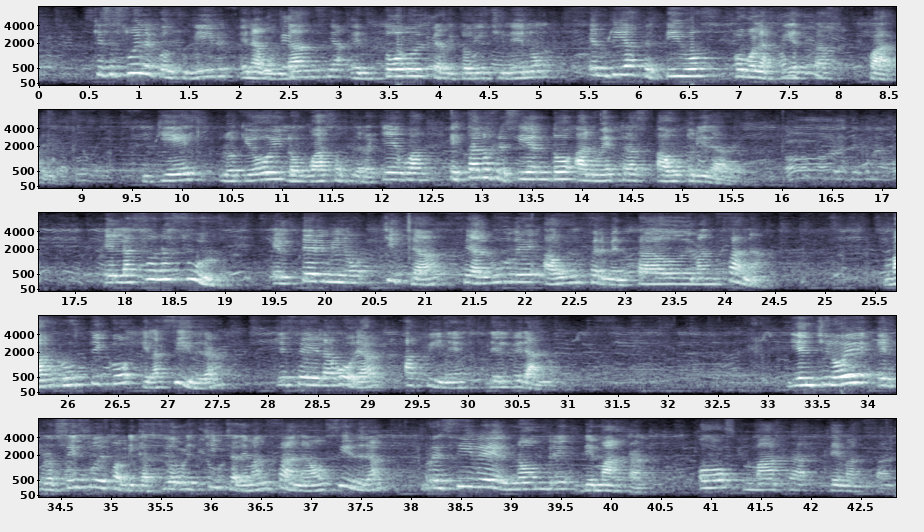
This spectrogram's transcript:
que se suele consumir en abundancia en todo el territorio chileno en días festivos como las fiestas patrias y que es lo que hoy los guasos de Requegua están ofreciendo a nuestras autoridades. En la zona sur, el término chicha se alude a un fermentado de manzana, más rústico que la sidra, que se elabora a fines del verano. Y en Chiloé el proceso de fabricación de chicha de manzana o sidra recibe el nombre de maja o maja de manzana.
